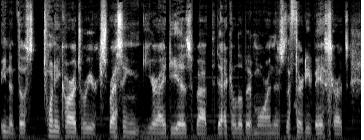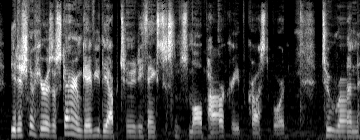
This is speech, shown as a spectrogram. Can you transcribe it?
you know those 20 cards where you're expressing your ideas about the deck a little bit more, and there's the 30 base cards. The addition of Heroes of Skyrim gave you the opportunity, thanks to some small power creep across the board, to run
